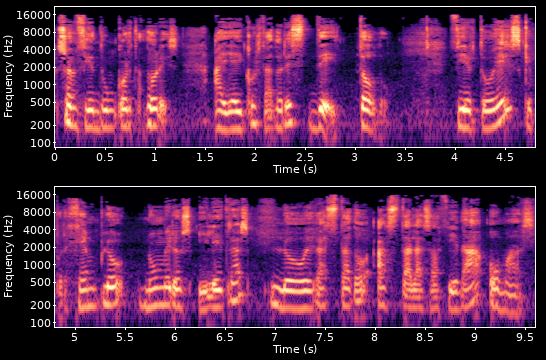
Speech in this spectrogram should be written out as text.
son 101 cortadores. Ahí hay cortadores de todo. Cierto es que, por ejemplo, números y letras lo he gastado hasta la saciedad o más.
